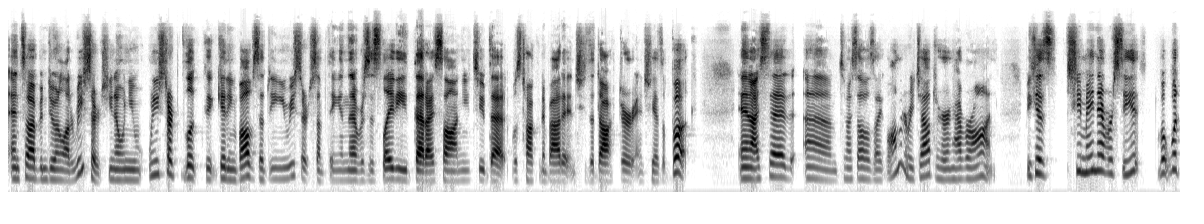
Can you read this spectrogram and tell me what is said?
and so I've been doing a lot of research. You know, when you when you start to look at getting involved in something, you research something, and there was this lady that I saw on YouTube that was talking about it, and she's a doctor and she has a book, and I said um, to myself, I was like, well, I'm going to reach out to her and have her on because she may never see it, but what?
